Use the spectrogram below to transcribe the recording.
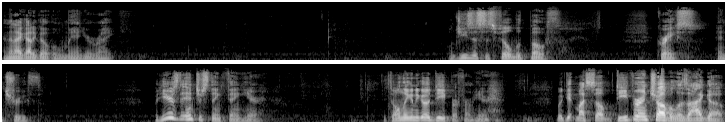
And then I got to go, oh man, you're right. Well, Jesus is filled with both grace and truth. But here's the interesting thing here it's only going to go deeper from here but get myself deeper in trouble as I go.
